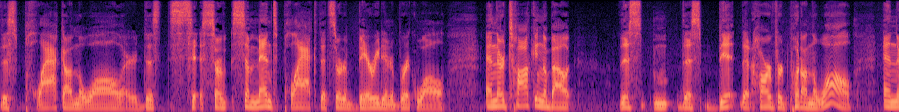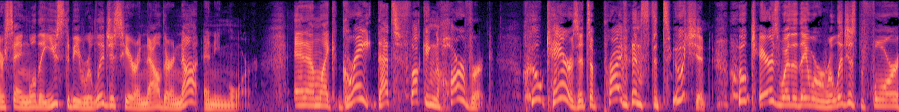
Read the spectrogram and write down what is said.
this plaque on the wall or this c- c- cement plaque that's sort of buried in a brick wall, and they're talking about this this bit that Harvard put on the wall, and they're saying, well, they used to be religious here and now they're not anymore. And I'm like, great, that's fucking Harvard. Who cares? It's a private institution. Who cares whether they were religious before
